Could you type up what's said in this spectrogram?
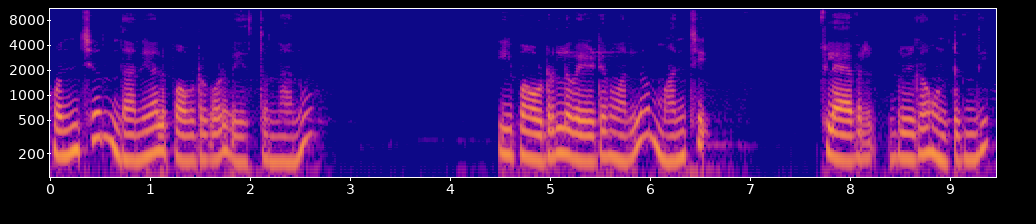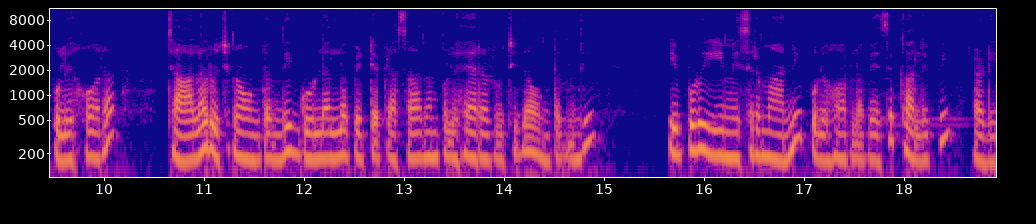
కొంచెం ధనియాల పౌడర్ కూడా వేస్తున్నాను. ఈ పౌడర్లు వేయడం వల్ల మంచి ఫ్లేవరబుల్గా ఉంటుంది పులిహోర. చాలా రుచిగా ఉంటుంది. గుళ్ళల్లో పెట్టే ప్రసాదం పులిహోర రుచిగా ఉంటుంది. ఇప్పుడు ఈ మిశ్రమాన్ని పులిహోరలో వేసి కలిపి రెడీ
